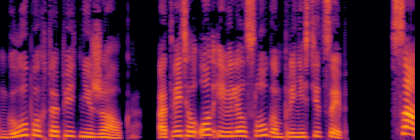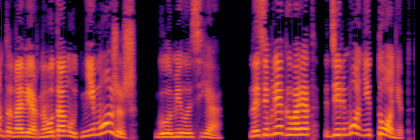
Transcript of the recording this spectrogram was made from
«Глупых топить не жалко», — ответил он и велел слугам принести цепь. «Сам-то, наверное, утонуть не можешь?» — глумилась я. «На земле, говорят, дерьмо не тонет!»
